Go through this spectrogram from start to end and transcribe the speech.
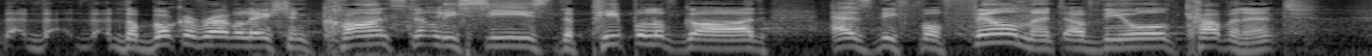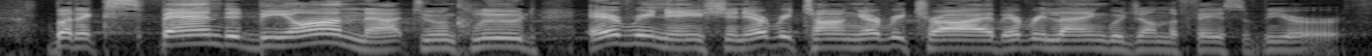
the, the, book of Revelation constantly sees the people of God as the fulfillment of the old covenant, but expanded beyond that to include every nation, every tongue, every tribe, every language on the face of the earth.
